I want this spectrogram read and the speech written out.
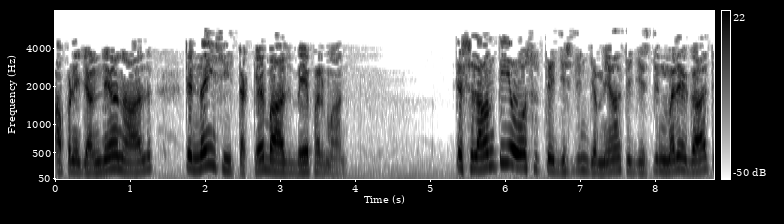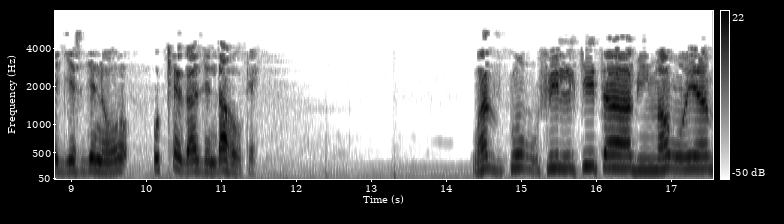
ਆਪਣੇ ਜਨਦਿਆਂ ਨਾਲ ਤੇ ਨਹੀਂ ਸੀ ਧੱਕੇਬਾਜ਼ ਬੇਫਰਮਾਨ ਤੇ ਸਲਾਮਤੀ ਉਸ ਉੱਤੇ ਜਿਸ ਦਿਨ ਜੰਮਿਆ ਤੇ ਜਿਸ ਦਿਨ ਮਰੇਗਾ ਤੇ ਜਿਸ ਦਿਨ ਉਹ ਉੱਠੇਗਾ ਜ਼ਿੰਦਾ ਹੋ ਕੇ واذكر في الكتاب مريم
